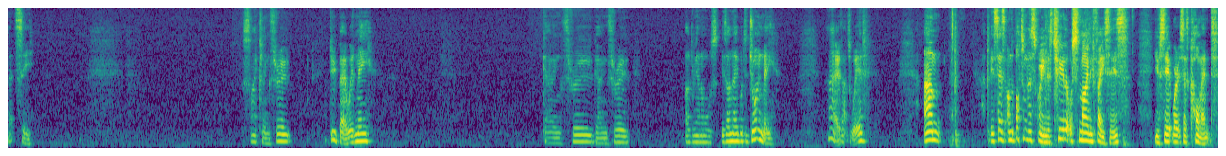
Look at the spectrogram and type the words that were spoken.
let's see. Cycling through, do bear with me. Going through, going through. Ugly Animals is unable to join me. Oh, that's weird. Um, it says on the bottom of the screen, there's two little smiley faces. You see it where it says comment.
